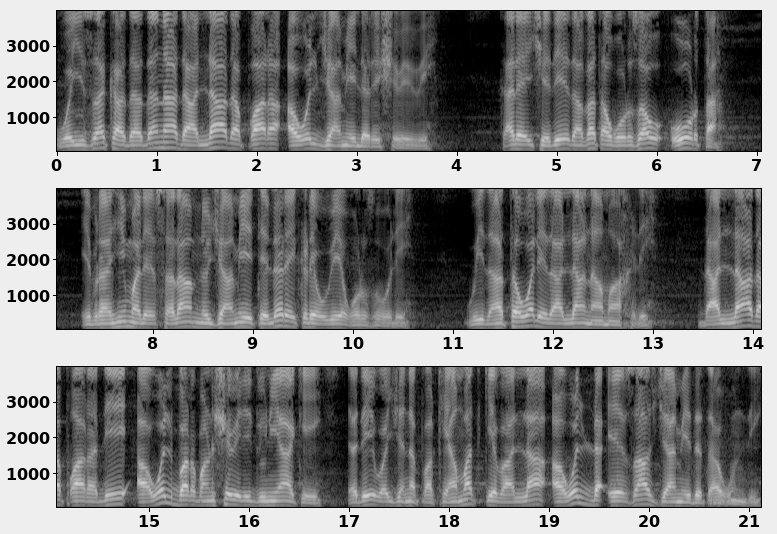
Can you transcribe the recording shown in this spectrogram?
وای زکه د دنه د الله د پاره اول جامع لري شوی وي کله چې دی دغه ته غورځاو اور ته ابراهیم علیه السلام نو جامې ته لرې کړې او ویې غورځولې وی دا ته ولې د الله نام اخلې د الله د پاره دی اول بربند شوی دی دنیا کې د دې وجه نه په قیامت کې به الله اول د اعزاز جامې د تاغوندي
